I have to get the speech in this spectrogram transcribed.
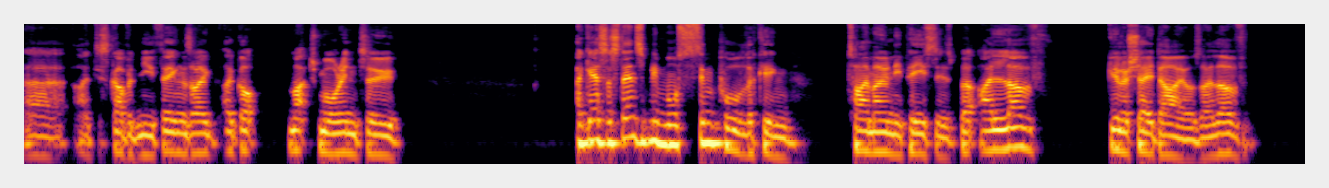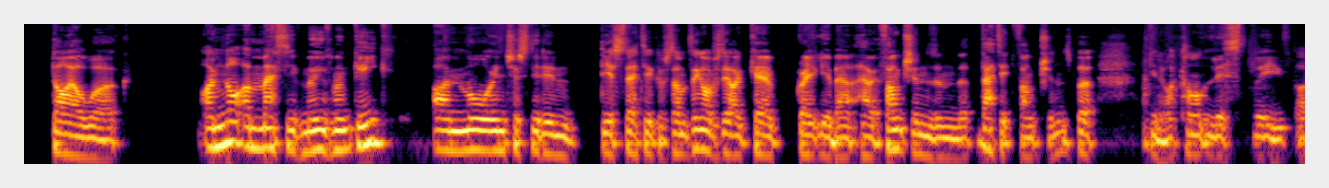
uh, I discovered new things, I, I got much more into, I guess, ostensibly more simple looking time only pieces. But I love Guilloche dials. I love dial work. I'm not a massive movement geek. I'm more interested in the aesthetic of something. Obviously, I care greatly about how it functions and the, that it functions, but you know, I can't list the. I,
